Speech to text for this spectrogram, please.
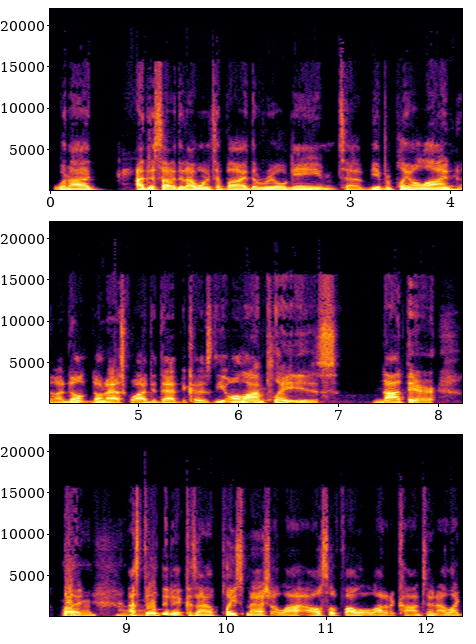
when I I decided that I wanted to buy the real game to be able to play online. Uh, don't don't ask why I did that because the online play is not there. But Mm-hmm. I still did it because I play Smash a lot. I also follow a lot of the content. I like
